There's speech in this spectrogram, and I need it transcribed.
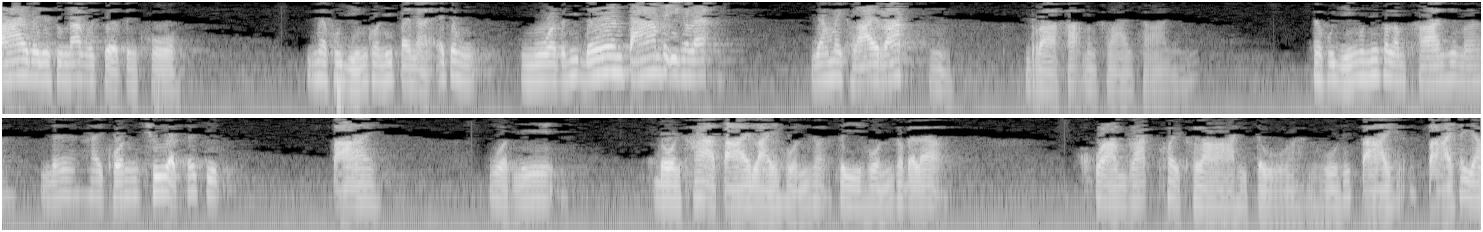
ตายไปจะสุนัขไปเกิดเป็นโค แม่ผู้หญิงคนนี้ไปไหนไอ้เจ้างัวตัวนี้เดินตามไปอีกแล้วยังไม่คลายรักราคะมันคลายชาอย่าง นี้แม่ผู้หญิงคนนี้ก็ลำคาญขึ้นมาเลยให้คนเชื่อดซะจิตตายงวดนี้ โดนฆ่าตายหลายหนก็สี่หนเข้าไปแล้ว ความรักค่อยคลายตัวโอ้โหที่ตาย ตายถ้าย่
